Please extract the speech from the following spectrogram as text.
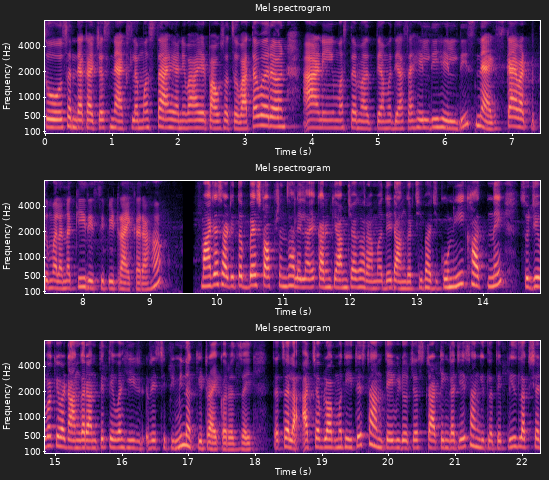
सो संध्याकाळच्या स्नॅक्सला मस्त आहे आणि बाहेर पावसाचं वातावरण आणि मस्त म- त्यामध्ये असा हेल्दी हेल्दी स्नॅक्स काय वाटतं तुम्हाला? नक्की रेसिपी ट्राय करा हां? माझ्यासाठी तर बेस्ट ऑप्शन झालेला आहे कारण की आमच्या घरामध्ये डांगरची भाजी कोणीही खात नाही. सो जेव्हा केव्हा डांगर आणते तेव्हा ही रेसिपी मी नक्की ट्राय करत जाईल. तर चला आजच्या ब्लॉगमध्ये इथेच थांबते. व्हिडिओच्या स्टार्टिंगला जे सांगितलं ते प्लीज लक्षात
